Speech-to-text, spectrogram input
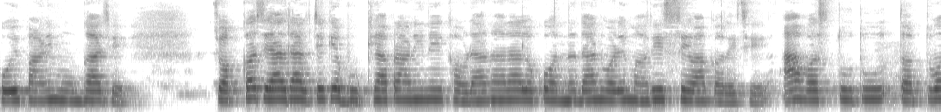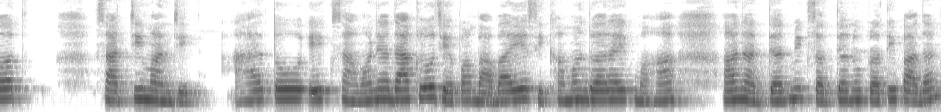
કોઈ પ્રાણી મૂંગા છે. ચોક્કસ યાદ રાખજે કે ભૂખ્યા પ્રાણીને ખવડાવનારા લોકો અન્નદાન વડે મારી જ સેવા કરે છે. આ વસ્તુ તું તત્વ સાચી માનજે. આ તો એક સામાન્ય દાખલો છે, પણ બાબાએ શિખામણ દ્વારા એક મહાન આધ્યાત્મિક સત્યનું પ્રતિપાદન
